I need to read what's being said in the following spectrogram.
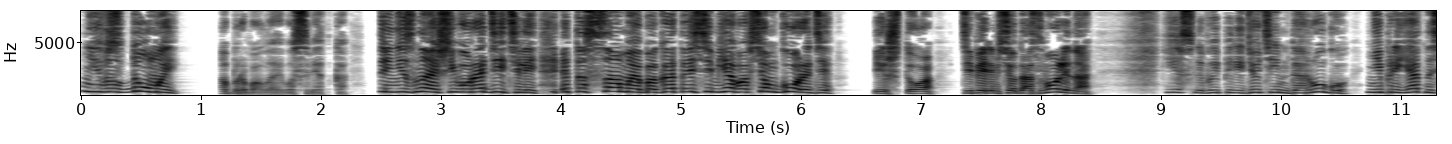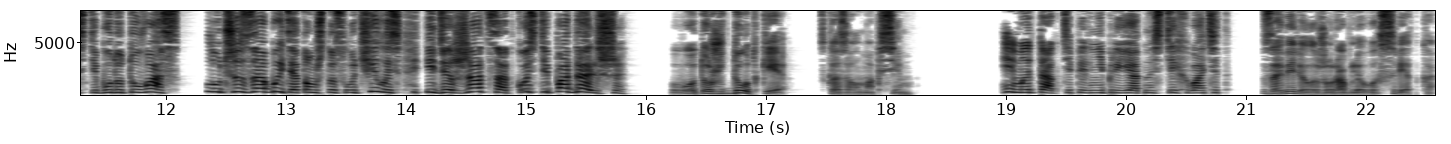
«Не вздумай!» — оборвала его Светка. «Ты не знаешь его родителей! Это самая богатая семья во всем городе!» «И что, теперь им все дозволено?» «Если вы перейдете им дорогу, неприятности будут у вас. Лучше забыть о том, что случилось, и держаться от Кости подальше». «Вот уж дудки!» — сказал Максим. «Им и так теперь неприятностей хватит», — заверила Журавлёвых Светка.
